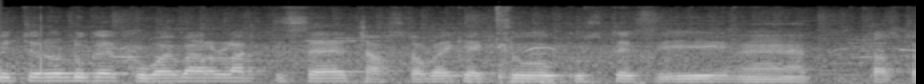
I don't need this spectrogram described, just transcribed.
ভিতরে ঢুকে খুবই ভালো লাগতেছে। চাষতো একটু খুঁজতেছি। চাষতো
